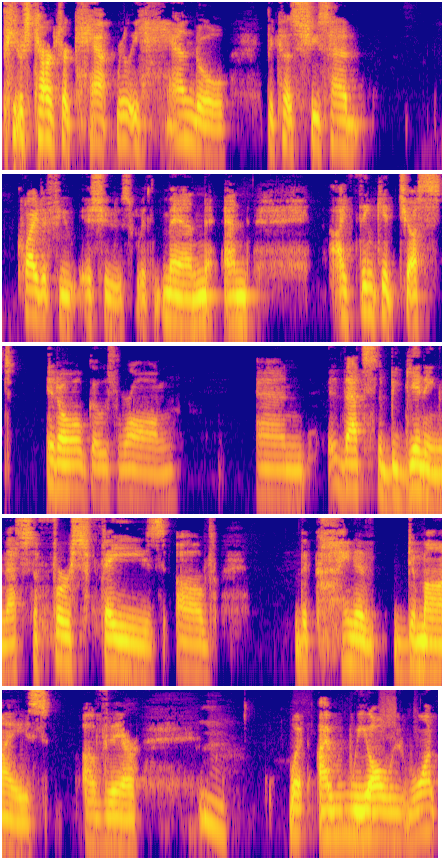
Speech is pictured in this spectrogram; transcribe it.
Peter's character can't really handle because she's had quite a few issues with men. And I think it just, it all goes wrong. And that's the beginning. That's the first phase of the kind of demise of their mm, what I we always want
